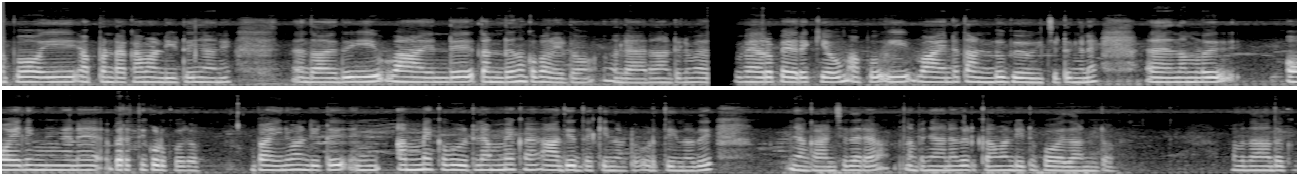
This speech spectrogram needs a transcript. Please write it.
അപ്പോൾ ഈ അപ്പം ഉണ്ടാക്കാൻ വേണ്ടിയിട്ട് ഞാൻ അതായത് ഈ വായന്റെ തണ്ട് എന്നൊക്കെ പറയും കേട്ടോ. എല്ലാവരുടെ നാട്ടിലും വേറെ വേറെ പേരൊക്കെ ആവും അപ്പോൾ ഈ വായന്റെ തണ്ട് ഉപയോഗിച്ചിട്ട് ഇങ്ങനെ നമ്മൾ ഓയിൽ ഇങ്ങനെ പരത്തി കൊടുക്കുമല്ലോ. അപ്പോൾ അതിന് വേണ്ടിയിട്ട് അമ്മയൊക്കെ വീട്ടിൽ അമ്മയൊക്കെ ആദ്യം ഇതൊക്കെയാണ് കേട്ടോ എടുത്തിരുന്നത് ഞാൻ കാണിച്ചു തരാം. അപ്പോൾ ഞാനത് എടുക്കാൻ വേണ്ടിയിട്ട് പോയതാണ് കേട്ടോ. അപ്പോൾ അതൊക്കെ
